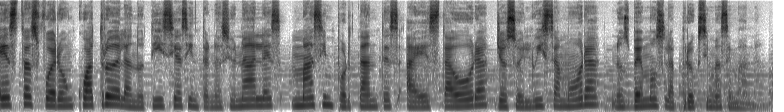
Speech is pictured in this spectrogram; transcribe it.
Estas fueron cuatro de las noticias internacionales más importantes a esta hora. Yo soy Luisa Mora, nos vemos la próxima semana.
